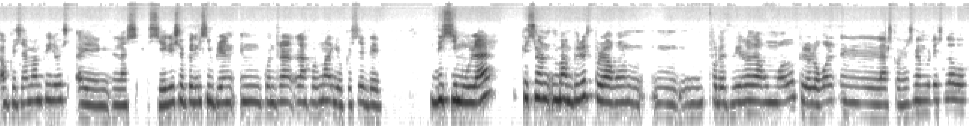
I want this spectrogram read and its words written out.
aunque sean vampiros, en las series o pelis siempre encuentran la forma, yo qué sé, de disimular que son vampiros por algún, mm, por decirlo de algún modo, pero luego en las cosas de hombres lobo,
